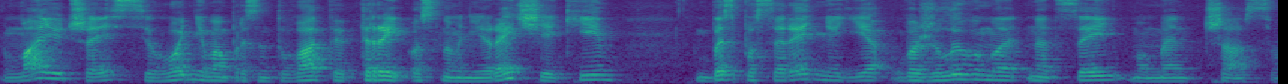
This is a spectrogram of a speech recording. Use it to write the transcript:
маю честь сьогодні вам презентувати три основні речі, які безпосередньо є важливими на цей момент часу.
